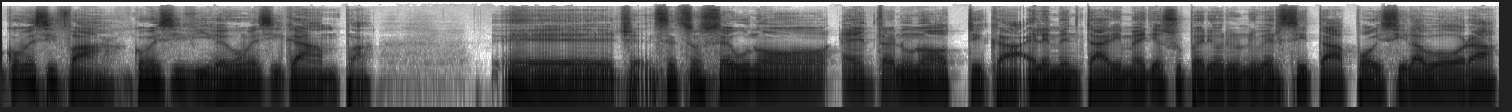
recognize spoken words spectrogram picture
come si fa? Come si vive? Come si campa? E cioè, nel senso se uno entra in un'ottica elementari, media, superiori, università, poi si lavora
